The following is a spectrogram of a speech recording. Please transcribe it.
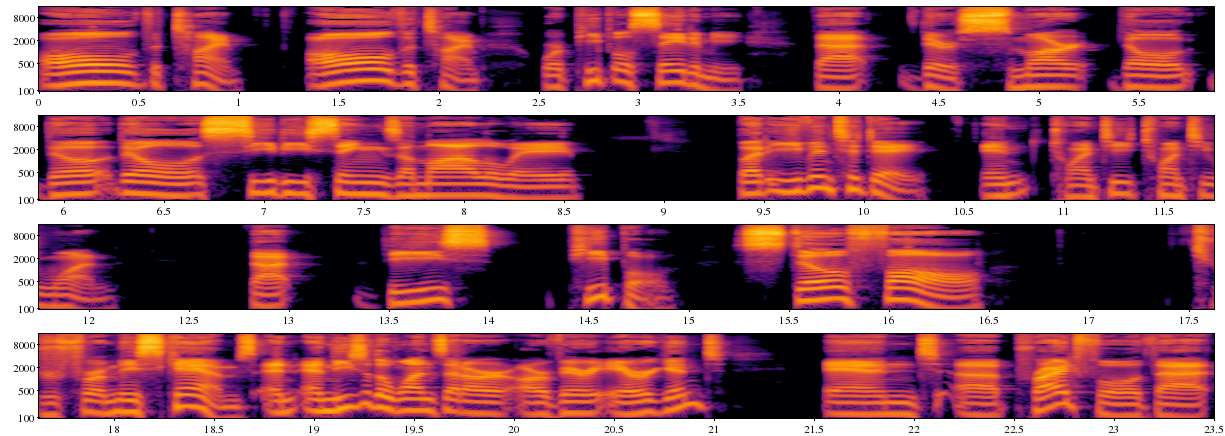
all the time, all the time, where people say to me that they're smart, they'll they'll they'll see these things a mile away. But even today in 2021, that these people still fall through from these scams, and and these are the ones that are are very arrogant and uh, prideful. That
